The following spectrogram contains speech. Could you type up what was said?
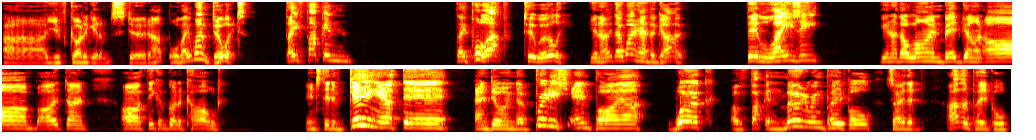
Uh, you've got to get them stirred up or they won't do it. They fucking, they pull up too early. You know, they won't have a go. They're lazy. You know, they'll lie in bed going, oh, I don't, oh, I think I've got a cold. Instead of getting out there and doing the British Empire work of fucking murdering people so that other people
